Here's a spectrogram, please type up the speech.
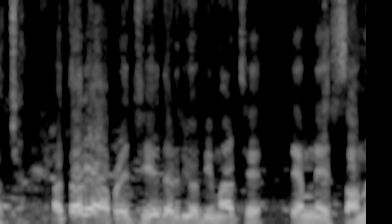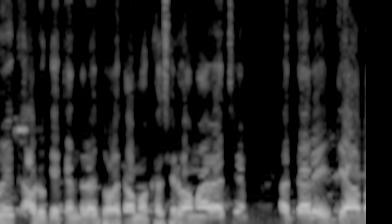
અચ્છા. અત્યારે આપણે જે દર્દીઓ બીમાર છે તેમને સામૂહિક આરોગ્ય કેન્દ્ર ધોળકામાં ખસેડવામાં આવ્યા છે. અત્યારે જ્યાં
